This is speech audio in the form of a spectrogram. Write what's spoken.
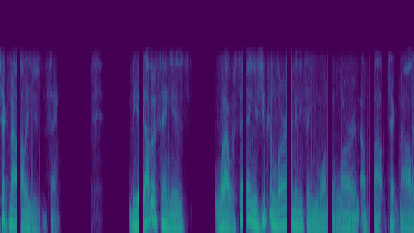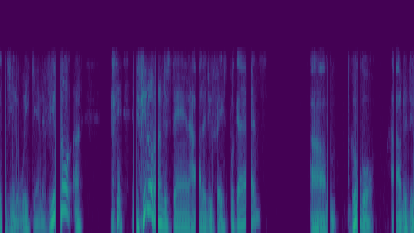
technology is the thing. The other thing is what I was saying is you can learn anything you want to learn about technology in a weekend. If you don't, uh, if you don't understand how to do Facebook ads, um, Google how to do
